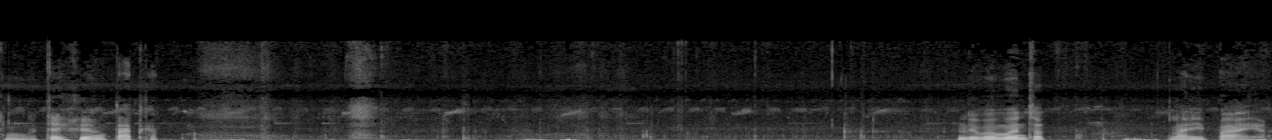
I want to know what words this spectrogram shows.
ผมก็ใจเครื่องตัดครับ หรือว่ามันสักไล่ปลายครับ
